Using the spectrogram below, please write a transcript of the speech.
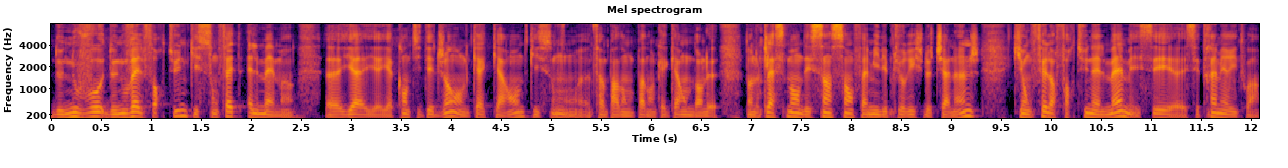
de, nouveaux, de nouvelles fortunes qui se sont faites elles-mêmes. Hein. Euh, il y, a quantité de gens dans le CAC 40 qui sont, euh, enfin pardon, pas dans le CAC 40, dans le, dans le classement des 500 familles les plus riches de Challenge, qui ont fait leur fortune elles-mêmes et c'est euh, très méritoire.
